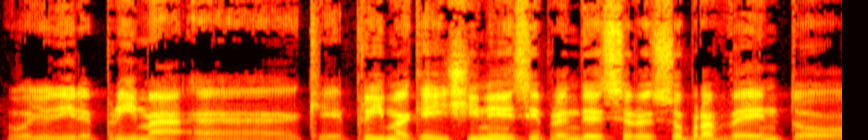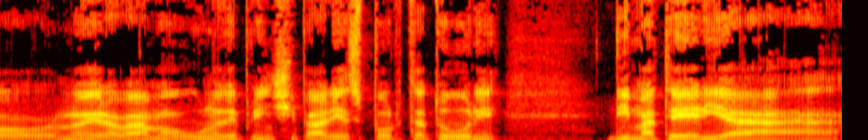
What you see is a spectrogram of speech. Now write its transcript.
voglio dire, prima, eh, che, prima, che, i cinesi prendessero il sopravvento, noi eravamo uno dei principali esportatori di, materia,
